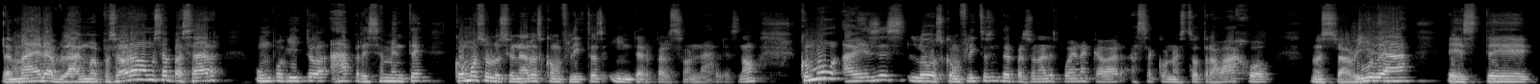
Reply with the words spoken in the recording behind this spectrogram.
de Mayra Blackmore. Pues ahora vamos a pasar un poquito a precisamente cómo solucionar los conflictos interpersonales, ¿no? Cómo a veces los conflictos interpersonales pueden acabar hasta con nuestro trabajo, nuestra vida, este,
